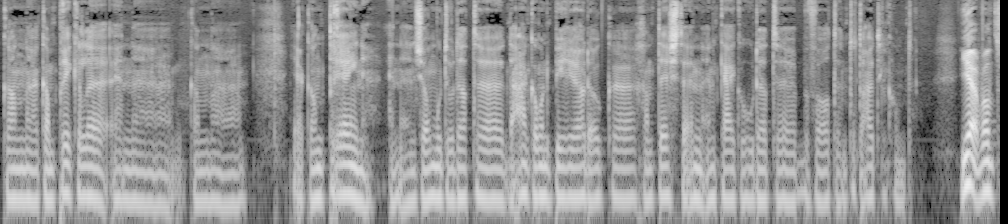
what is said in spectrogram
kan, uh, kan prikkelen en uh, kan, uh, ja, kan trainen. En, en zo moeten we dat de aankomende periode ook gaan testen en, en kijken hoe dat bevalt en tot uiting komt. Ja, want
